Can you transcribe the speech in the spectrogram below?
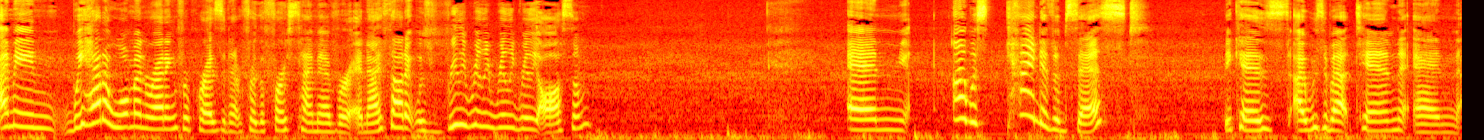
I mean, we had a woman running for president for the first time ever, and I thought it was really, really, really, really awesome. And I was kind of obsessed because I was about 10 and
